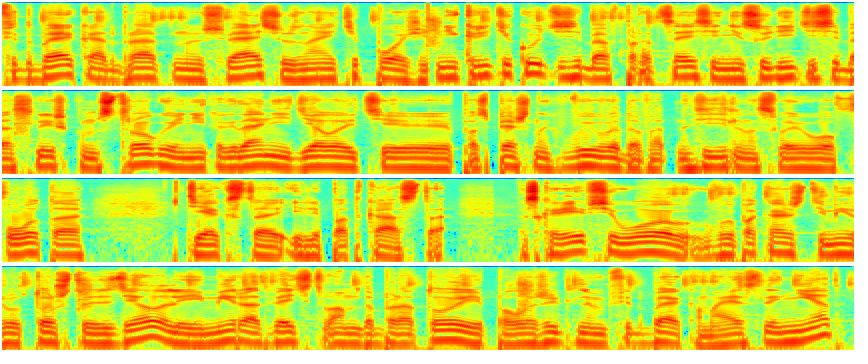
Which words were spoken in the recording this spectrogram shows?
фидбэк и обратную связь узнаете позже. Не критикуйте себя в процессе, не судите себя слишком строго и никогда не делайте поспешных выводов относительно своего фото, текста или подкаста. Скорее всего, вы покажете миру то, что сделали, и мир ответит вам добротой и положительным фидбэком. А если нет,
